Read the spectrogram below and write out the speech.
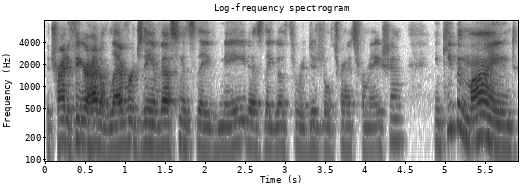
They're trying to figure out how to leverage the investments they've made as they go through a digital transformation. And keep in mind,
